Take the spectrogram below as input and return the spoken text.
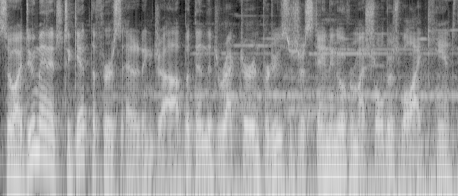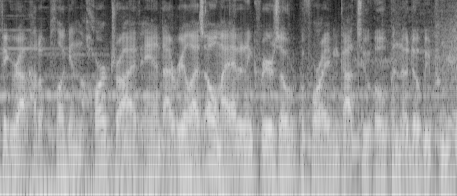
So I do manage to get the first editing job, but then the director and producers are standing over my shoulders while I can't figure out how to plug in the hard drive, and I realize, oh, my editing career is over before I even got to open Adobe Premiere.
